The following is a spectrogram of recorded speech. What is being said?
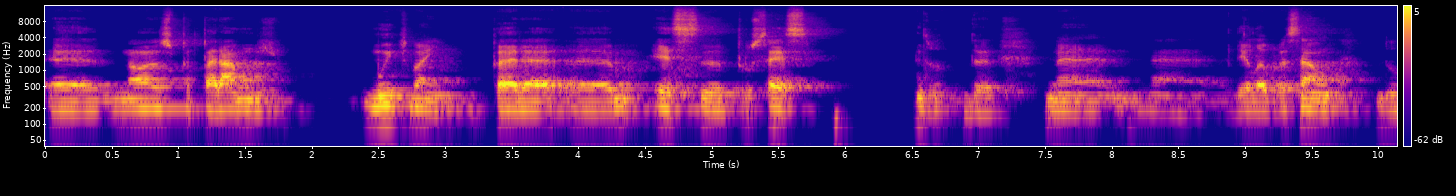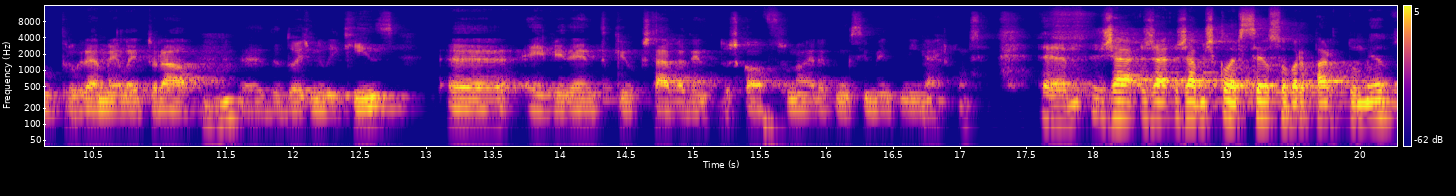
Uh, nós preparámos muito bem para uh, esse processo de, na, na, de elaboração do programa eleitoral uhum. uh, de 2015 Uh, é evidente que o que estava dentro dos cofres não era conhecimento de ninguém. Uh, já, já, já me esclareceu sobre a parte do medo.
